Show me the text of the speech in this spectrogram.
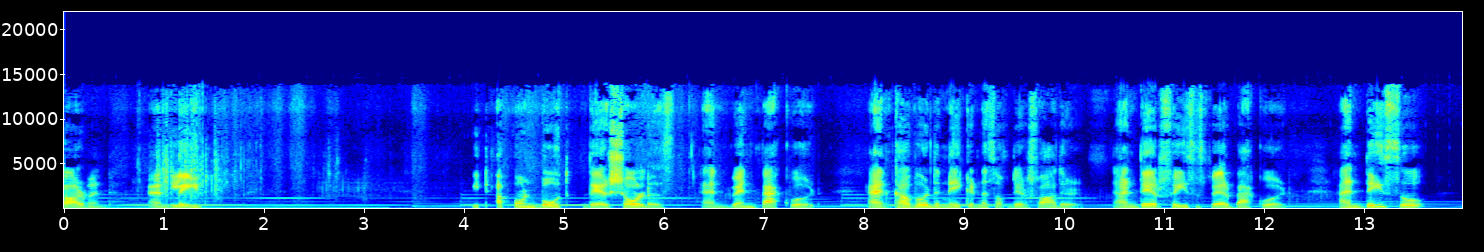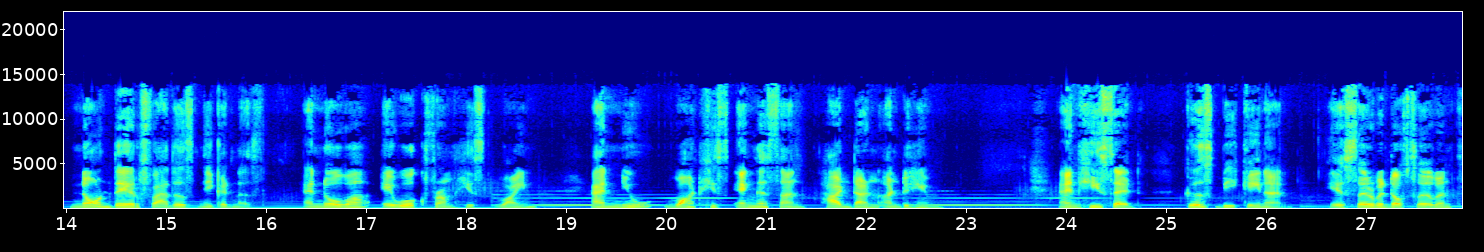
garment, and laid it upon both their shoulders, and went backward, and covered the nakedness of their father, and their faces were backward, and they saw not their father's nakedness. And Noah awoke from his wine, and knew what his younger son had done unto him. And he said, Cursed be Canaan, a servant of servants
